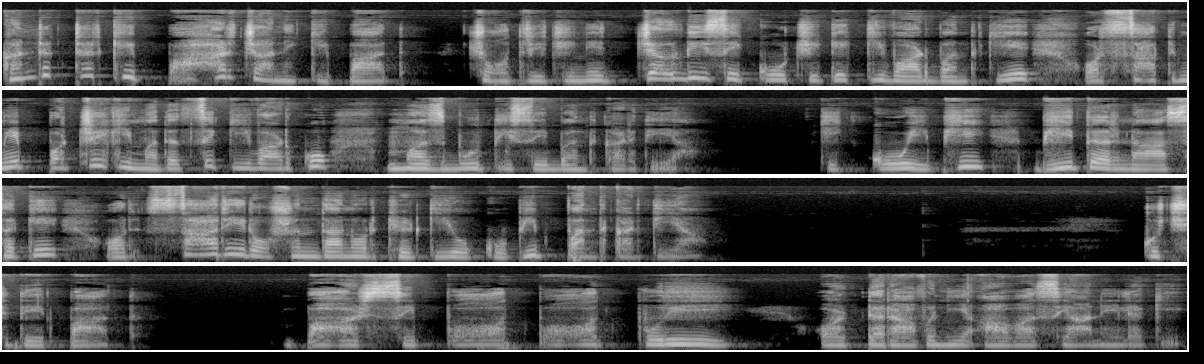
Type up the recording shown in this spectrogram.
कंडक्टर के बाहर जाने के बाद चौधरी जी ने जल्दी से कोठरी के किवाड़ बंद किए और साथ में पटरे की मदद से किवाड़ को मजबूती से बंद कर दिया कि कोई भी भीतर ना आ सके और सारे रोशनदान और खिड़कियों को भी बंद कर दिया। कुछ देर बाद बाहर से बहुत बहुत बुरी और डरावनी आवाज़ें आने लगी।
